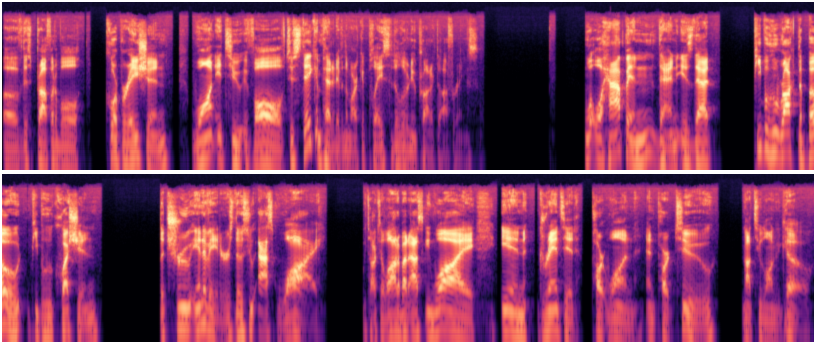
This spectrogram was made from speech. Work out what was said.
of this profitable corporation want it to evolve to stay competitive in the marketplace to deliver new product offerings. What will happen then is that people who rock the boat, people who question, the true innovators, those who ask why. We talked a lot about asking why in Granted Part 1 and Part 2 not too long ago.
